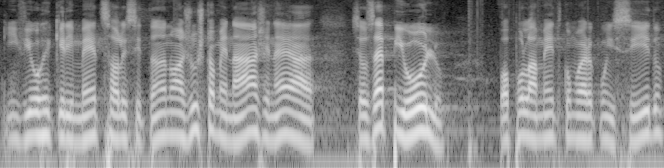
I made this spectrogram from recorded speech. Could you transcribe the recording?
que enviou requerimento solicitando uma justa homenagem né, a seu Zé Piolho, popularmente como era conhecido.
